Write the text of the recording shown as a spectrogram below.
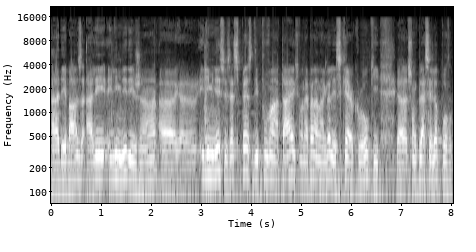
euh, des bases, aller éliminer des gens, euh, euh, éliminer ces espèces d'épouvantails, ce qu'on appelle en anglais les scarecrows, qui euh, sont placés là pour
